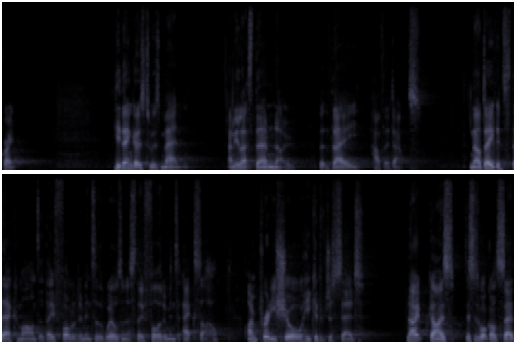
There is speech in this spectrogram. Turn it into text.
Great. He then goes to his men and he lets them know that they have their doubts. Now, David's their commander. They've followed him into the wilderness, they've followed him into exile. I'm pretty sure he could have just said, No, guys, this is what God said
